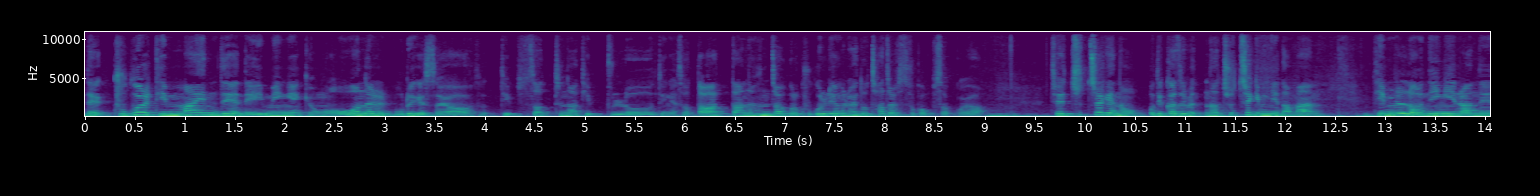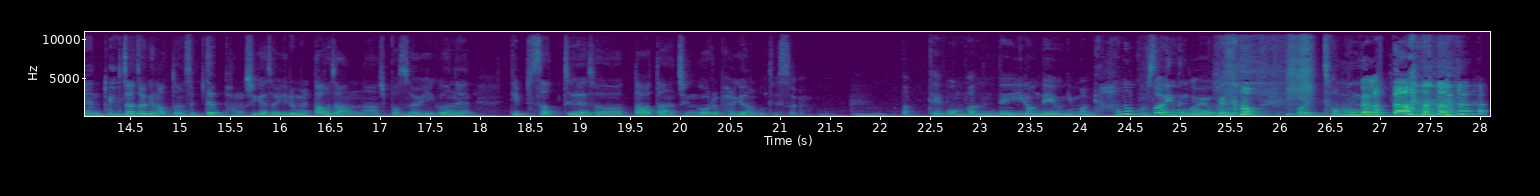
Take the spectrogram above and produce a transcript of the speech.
근데 구글 딥마인드의 naming의 경우 어원을 모르겠어요. 그래서 딥서트나 딥블루 등에서 따왔다는 흔적을 구글링을 해도 찾을 수가 없었고요. 음. 제 추측에는 어- 어디까지나 추측입니다만 딥러닝이라는 독자적인 어떤 습득 방식에서 이름을 따오지 않았나 싶었어요. 음. 이거는 딥서트에서 따왔다는 증거를 발견을 못했어요. 음. 막 대본 봤는데 이런 내용이 막 한 움큼 써 있는 거예요. 그래서 어, 전문가 같다.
